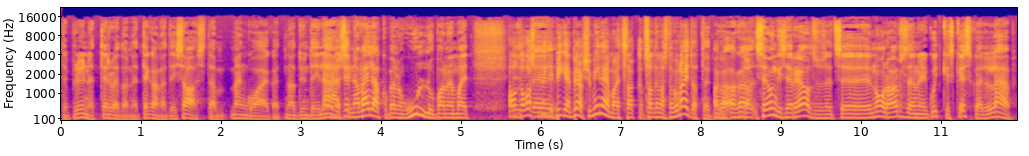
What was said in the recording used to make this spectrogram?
De Bruyne'd terved on, et ega nad ei saa seda mänguaega, et nad nüüd ei lähe ei, no see... sinna väljaku peale nagu hullu panema, et aga vastupidi, pigem peaks ju minema, et sa hakkad, saad ennast nagu näidata. aga no,, aga no. see ongi see reaalsus, et see noor Arsenali kutt, kes keskvälja läheb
